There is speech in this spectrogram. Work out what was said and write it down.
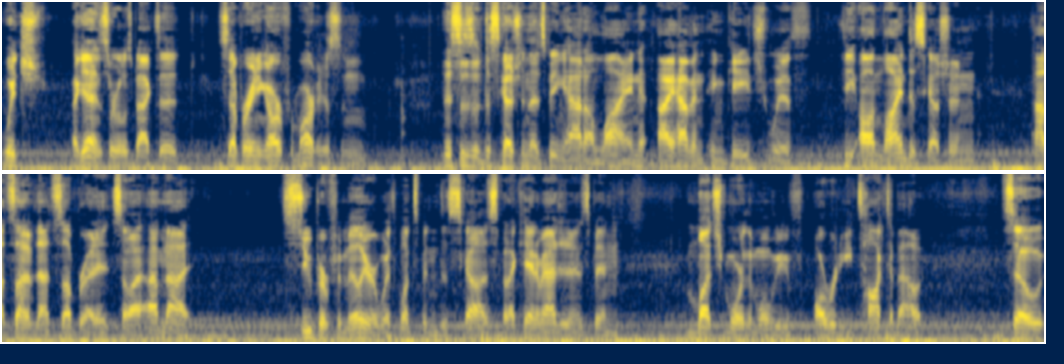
which again circles back to separating art from artists, and this is a discussion that's being had online. I haven't engaged with the online discussion outside of that subreddit, so I, I'm not super familiar with what's been discussed, but I can't imagine it's been much more than what we've already talked about. So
